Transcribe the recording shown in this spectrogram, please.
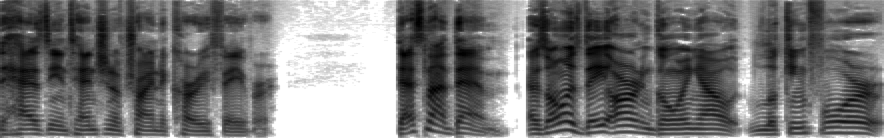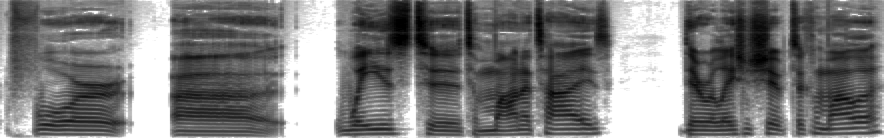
has the intention of trying to curry favor that's not them. As long as they aren't going out looking for for uh ways to to monetize their relationship to Kamala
